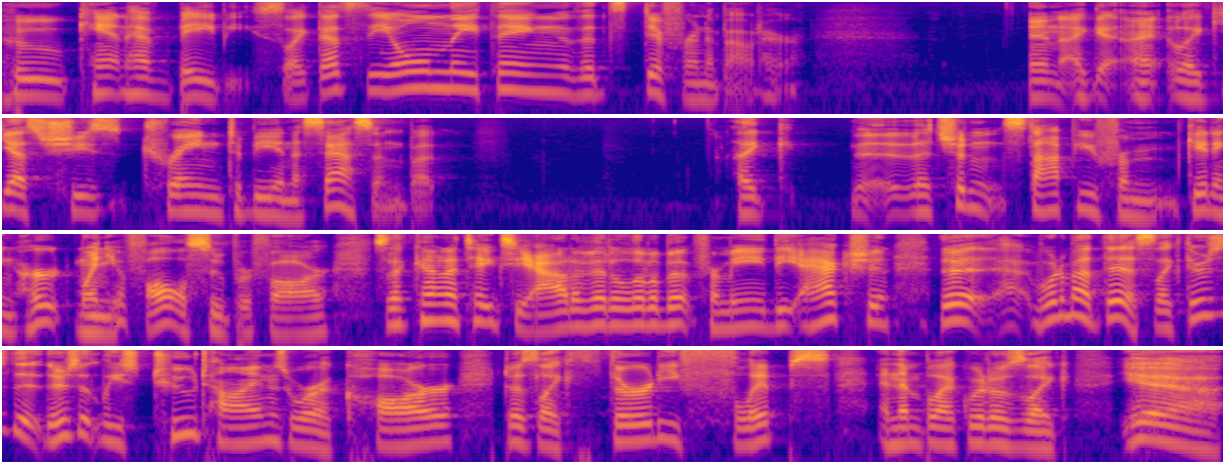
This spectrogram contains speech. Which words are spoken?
who can't have babies. Like that's the only thing that's different about her. And I get like yes, she's trained to be an assassin, but like that shouldn't stop you from getting hurt when you fall super far. So that kind of takes you out of it a little bit for me. The action, the uh, what about this? Like there's the, there's at least two times where a car does like 30 flips and then Black Widow's like, "Yeah."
